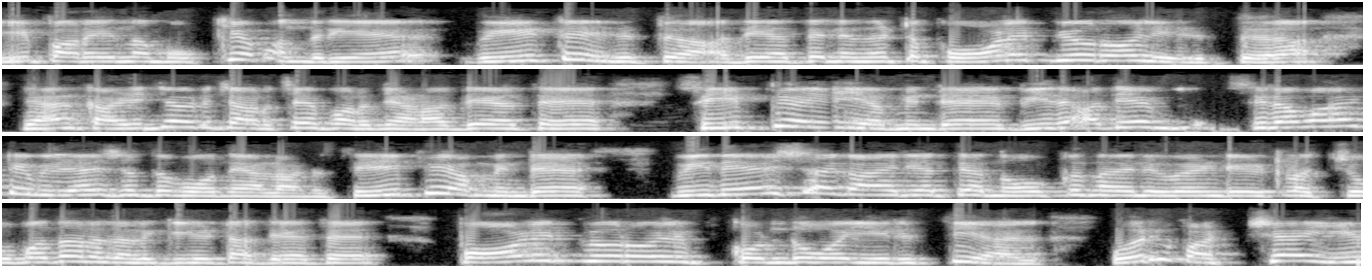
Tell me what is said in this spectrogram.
ഈ പറയുന്ന മുഖ്യമന്ത്രിയെ വീട്ടിലിരുത്തുക അദ്ദേഹത്തിന് എന്നിട്ട് പോളിറ്റ് ബ്യൂറോയിൽ ഇരുത്തുക. ഞാൻ കഴിഞ്ഞ ഒരു ചർച്ചയിൽ പറഞ്ഞാണ് അദ്ദേഹത്തെ സി പി ഐ എമ്മിന്റെ അദ്ദേഹം സ്ഥിരമായിട്ട് വിദേശത്ത് പോകുന്ന ആളാണ്. സി പി എമ്മിന്റെ വിദേശകാര്യത്തെ നോക്കുന്നതിന് വേണ്ടിയിട്ടുള്ള ചുമതല നൽകിയിട്ട് അദ്ദേഹത്തെ പോളിറ്റ് ബ്യൂറോയിൽ കൊണ്ടുപോയി ഇരുത്തിയാൽ ഒരു പക്ഷേ ഈ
